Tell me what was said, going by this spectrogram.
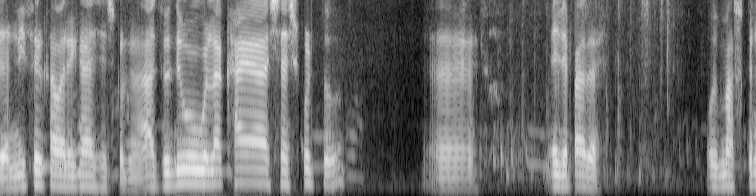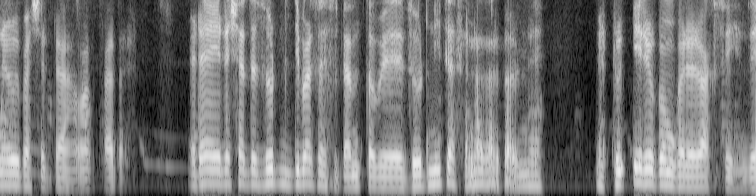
যে নিচের খাবারই খাওয়া শেষ করল আর যদি ওগুলা খায়া শেষ করতো এই যে পায়রা, ওই মাঝখানে ওই পাশেরটা আমার পায়রা। এটা এটার সাথে জোট দিবার চাইছিলাম, তবে জোট নিতেছে না, যার কারণে একটু এরকম করে রাখছি, যে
